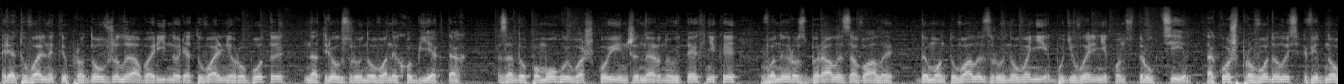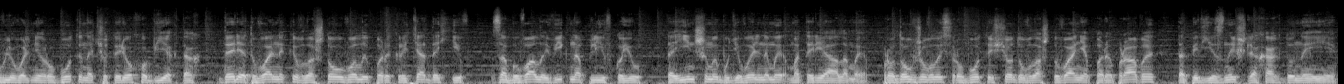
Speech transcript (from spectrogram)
рятувальники продовжили аварійно-рятувальні роботи на трьох зруйнованих об'єктах. За допомогою важкої інженерної техніки вони розбирали завали, демонтували зруйновані будівельні конструкції. Також проводились відновлювальні роботи на чотирьох об'єктах, де рятувальники влаштовували перекриття дахів, забивали вікна плівкою та іншими будівельними матеріалами. Продовжувались роботи щодо влаштування переправи та під'їзних шляхах до неї,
